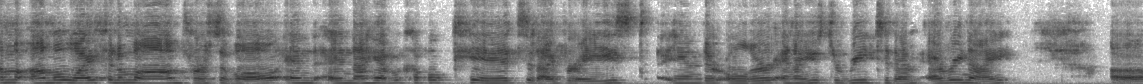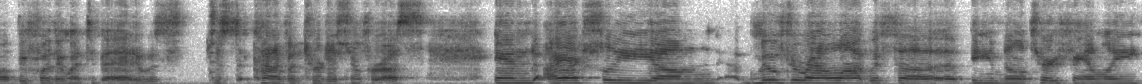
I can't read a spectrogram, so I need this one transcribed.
I'm, I'm a wife and a mom, first of all, and, and I have a couple kids that I've raised, and they're older, and I used to read to them every night uh, before they went to bed. It was just kind of a tradition for us. And I actually um, moved around a lot with uh, being a military family,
